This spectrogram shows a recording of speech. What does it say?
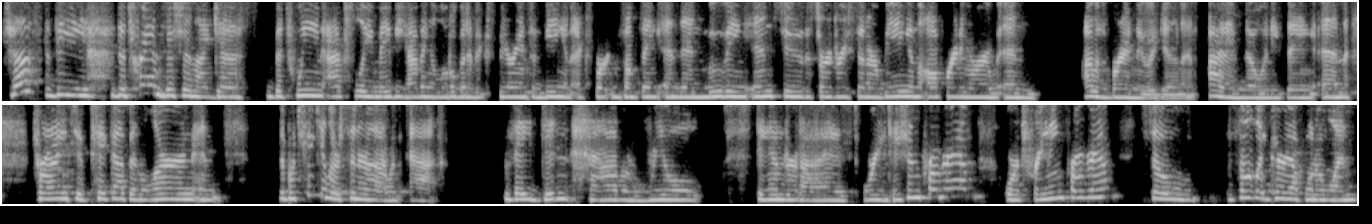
just the the transition i guess between actually maybe having a little bit of experience and being an expert in something and then moving into the surgery center being in the operating room and I was brand new again and I didn't know anything. And trying to pick up and learn. And the particular center that I was at, they didn't have a real standardized orientation program or training program. So it's not like Periop 101.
